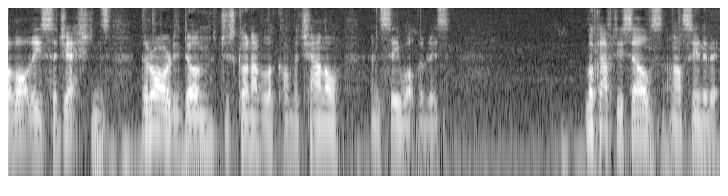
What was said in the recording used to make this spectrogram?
lot of these suggestions, they're already done. Just go and have a look on the channel and see what there is. Look after yourselves, and I'll see you in a bit.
